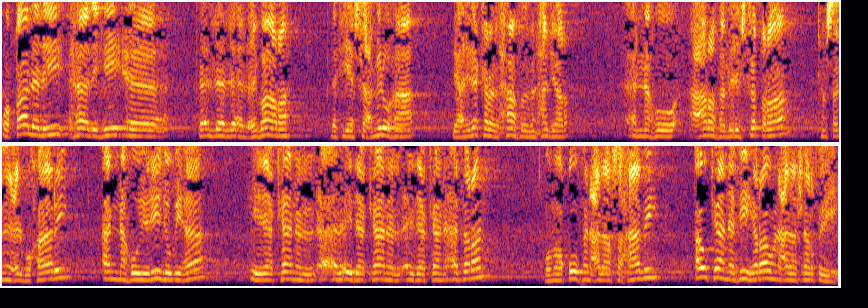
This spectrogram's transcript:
وقال لي هذه آه، العبارة التي يستعملها يعني ذكر الحافظ بن حجر أنه عرف بالاستقراء من صنيع البخاري أنه يريد بها إذا كان إذا كان إذا كان أثرا وموقوفا على صحابي أو كان فيه راو على شرطه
